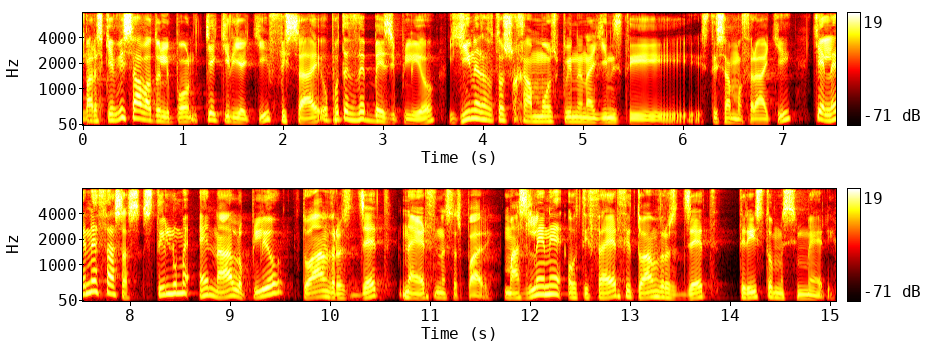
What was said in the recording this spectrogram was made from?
Παρασκευή, Σάββατο λοιπόν και Κυριακή φυσάει, οπότε δεν παίζει πλοίο. Γίνεται αυτός ο χαμός που είναι να γίνει στη, στη Σαμοθράκη και λένε θα σας στείλουμε ένα άλλο πλοίο, το Άνδρος Jet, να έρθει να σας πάρει. Μας λένε ότι θα έρθει το Άνδρος Jet 3 το μεσημέρι.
